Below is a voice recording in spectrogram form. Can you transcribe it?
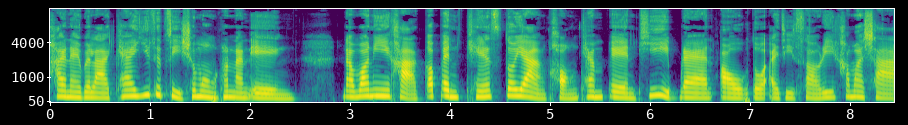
ภายในเวลาแค่ 24 ชั่วโมงเท่านั้นเอง นับว่านี่ค่ะ ก็เป็นเคสตัวอย่างของแคมเปญที่แบรนด์เอาตัว IG Story เข้ามาใช้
